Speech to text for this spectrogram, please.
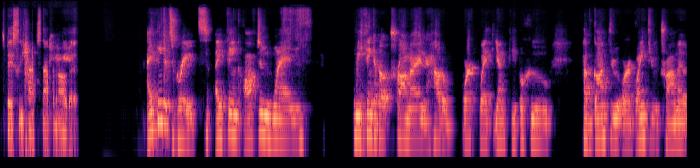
It's basically trying to snap them out of that. I think it's great. I think often when we think about trauma and how to work with young people who have gone through or are going through trauma,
